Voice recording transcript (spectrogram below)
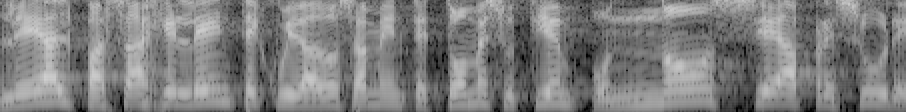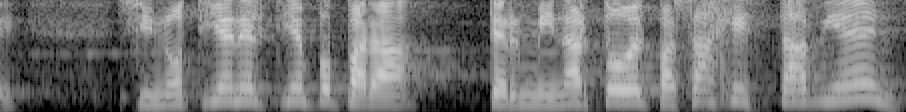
Lea el pasaje lenta y cuidadosamente, tome su tiempo, no se apresure. Si no tiene el tiempo para terminar todo el pasaje, está bien.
